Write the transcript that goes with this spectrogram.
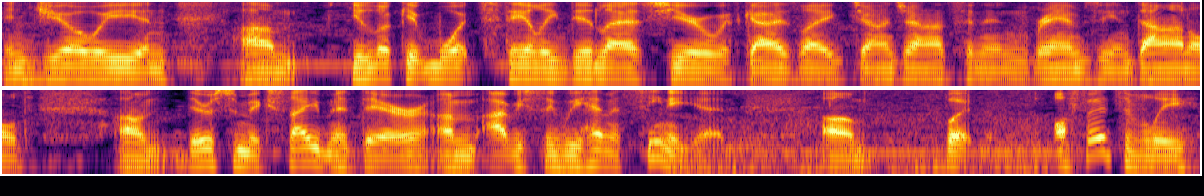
and Joey, and um, you look at what Staley did last year with guys like John Johnson and Ramsey and Donald, um, there's some excitement there. Um, obviously, we haven't seen it yet. Um, but offensively,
